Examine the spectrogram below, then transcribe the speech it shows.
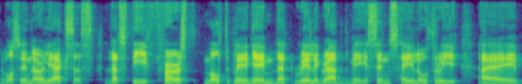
It was in early access. That's the first multiplayer game that really grabbed me since Halo 3. I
